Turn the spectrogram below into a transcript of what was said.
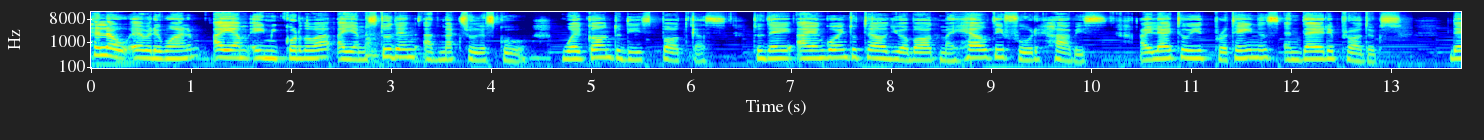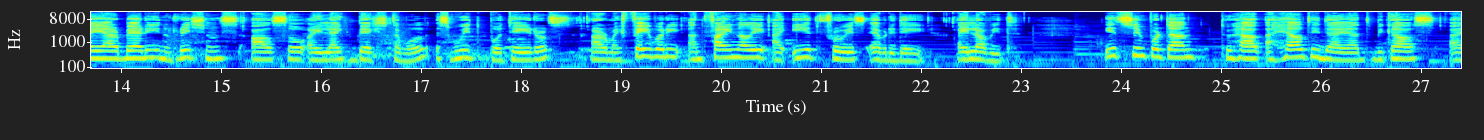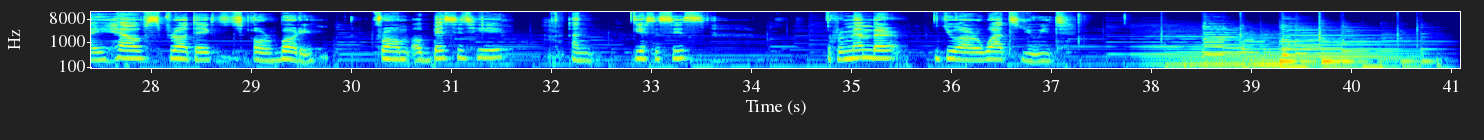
Hello everyone, I am Amy Cordova. I am a student at Maxwell School. Welcome to this podcast. Today I am going to tell you about my healthy food habits. I like to eat proteins and dairy products. They are very nutritious. Also, I like vegetables. Sweet potatoes are my favorite. And finally, I eat fruits every day. I love it. It's important to have a healthy diet because it helps protect our body from obesity and diseases. Remember, you are what you eat.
